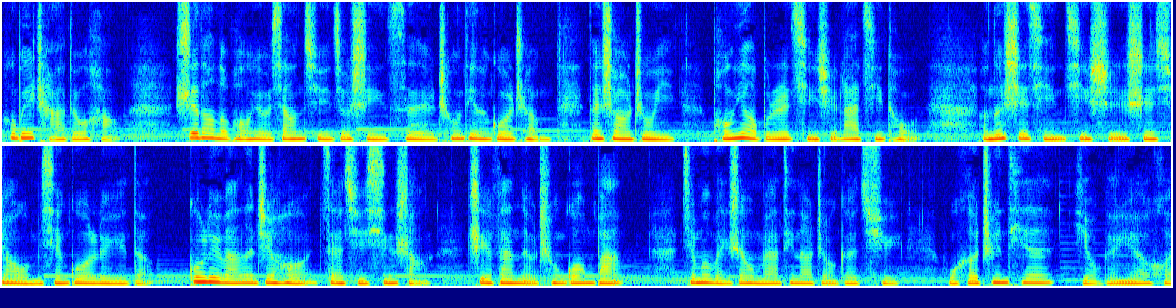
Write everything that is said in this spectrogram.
喝杯茶都好。适当的朋友相聚就是一次充电的过程，但是要注意，朋友不是情绪垃圾桶，很多事情其实是需要我们先过滤的。过滤完了之后，再去欣赏这番的春光吧。节目尾声，我们要听到这首歌曲《我和春天有个约会》。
